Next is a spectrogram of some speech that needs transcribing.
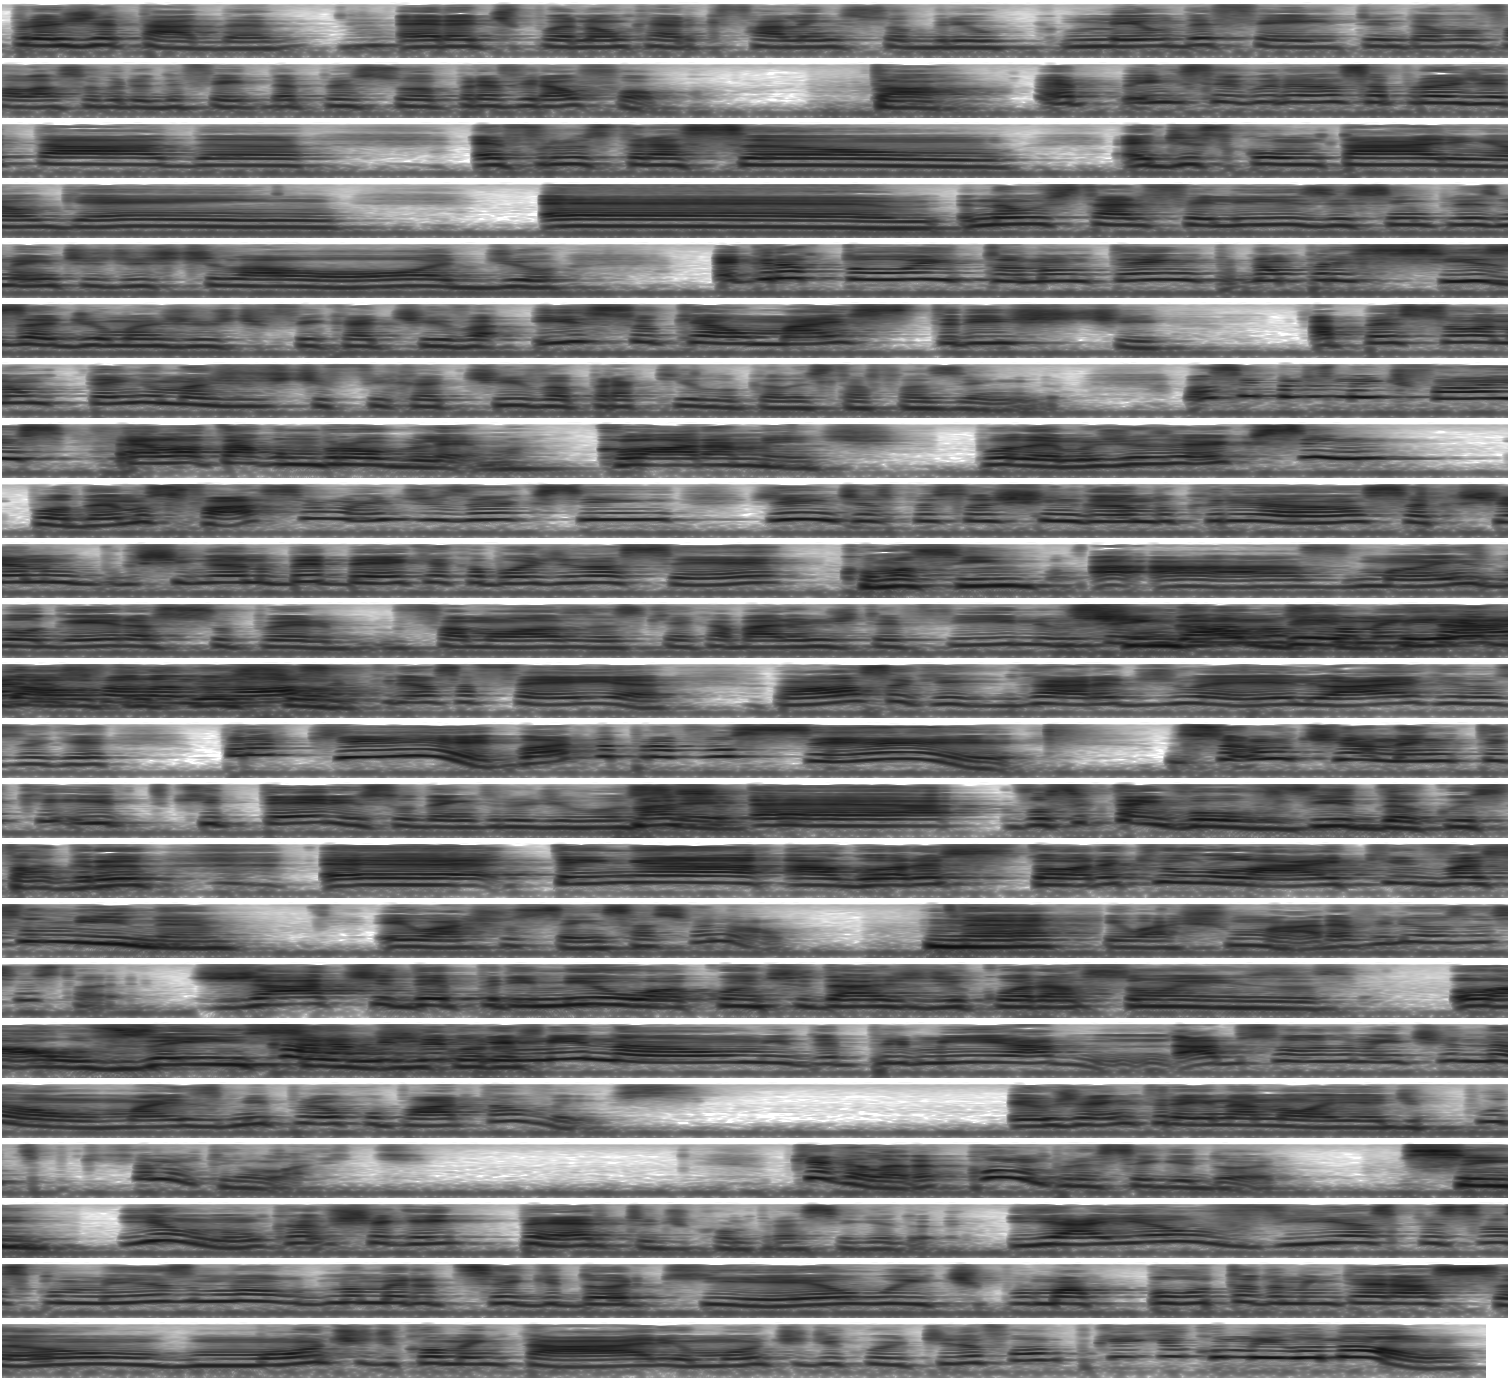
projetada. Era tipo, eu não quero que falem sobre o meu defeito, então eu vou falar sobre o defeito da pessoa pra virar o foco. Tá. É insegurança projetada, é frustração, é descontar em alguém, é não estar feliz e simplesmente destilar ódio. É gratuito, não tem, não precisa de uma justificativa. Isso que é o mais triste. A pessoa não tem uma justificativa para aquilo que ela está fazendo. Ela simplesmente faz. Ela tá com um problema, claramente. Podemos dizer que sim. Podemos facilmente dizer que sim. Gente, as pessoas xingando criança, xingando, xingando bebê que acabou de nascer. Como assim? A- a- as mães blogueiras super famosas que acabaram de ter filhos. Xingar o nos bebê comentários da outra falando, pessoa. nossa, que criança feia. Nossa, que cara de joelho. Ai, que não sei o quê. Pra quê? Guarda pra você. Você não tinha nem ter que, que ter isso dentro de você. Mas é, você que tá envolvida com o Instagram, é, tem a- agora essa história que o like vai sumir, né? Eu acho sensacional. Né? Eu acho maravilhosa essa história. Já te deprimiu a quantidade de corações, ou a ausência Cara, me de corações? deprimir não, me deprimir ab- absolutamente não, mas me preocupar talvez. Eu já entrei na noia de, putz, por que eu não tenho like? Porque a galera compra seguidor. Sim. E eu nunca cheguei perto de comprar seguidor. E aí eu vi as pessoas com o mesmo número de seguidor que eu e, tipo, uma puta de uma interação, um monte de comentário, um monte de curtida. Eu falava, por que, que comigo não?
